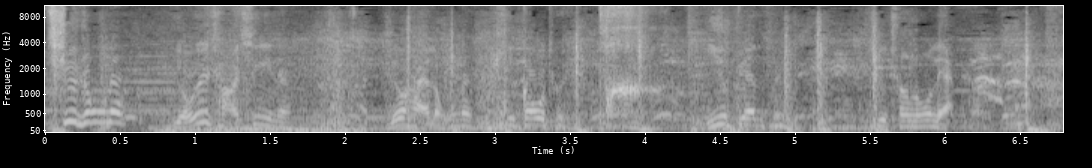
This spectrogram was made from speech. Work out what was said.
其中呢有一场戏呢。刘海龙呢踢高腿，啪一个鞭腿踢成龙脸上。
